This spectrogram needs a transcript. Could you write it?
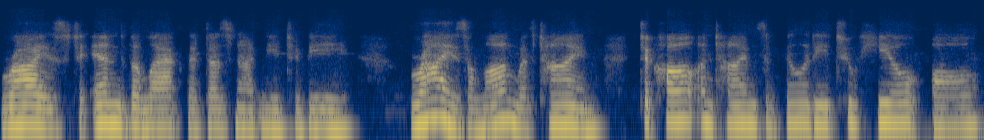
Rise to end the lack that does not need to be. Rise along with time to call on time's ability to heal all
